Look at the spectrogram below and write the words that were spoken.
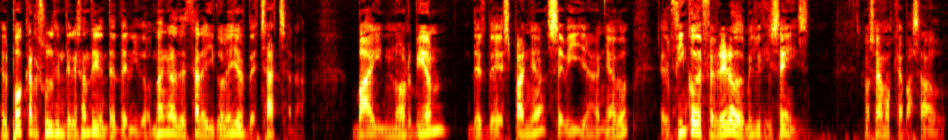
el podcast resulta interesante y entretenido. Dan ganas de estar allí con ellos de cháchara. By Norbion desde España, Sevilla, añado, el 5 de febrero de 2016. No sabemos qué ha pasado.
